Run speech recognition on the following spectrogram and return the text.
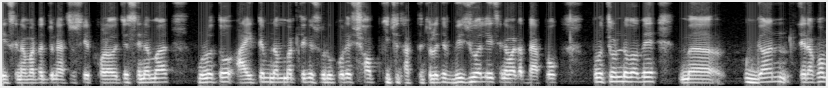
এই সিনেমাটার জন্য অ্যাসোসিয়েট করা হয়েছে। সিনেমার মূলত আইটেম নাম্বার থেকে শুরু করে সব কিছু থাকতে চলেছে। ভিজুয়ালি এই সিনেমাটা ব্যাপক প্রচন্ডভাবে গান এরকম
